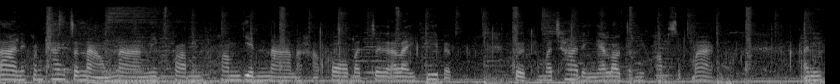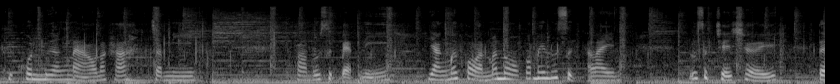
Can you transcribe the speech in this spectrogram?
ล่าเนี่ยค่อนข้างจะหนาวนาน มีความความเย็นนานนะคะ พอมาเจออะไรที่แบบเกิดธรรมชาติอย่างเงี้ยเราจะมีความสุขมาก อันนี้คือคนเมืองหนาวนะคะ จะมีความรู้สึกแบบนี้ อย่างเมื่อก่อนมโนก็ไม่รู้สึกอะไร รู้สึกเฉยๆ แต่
